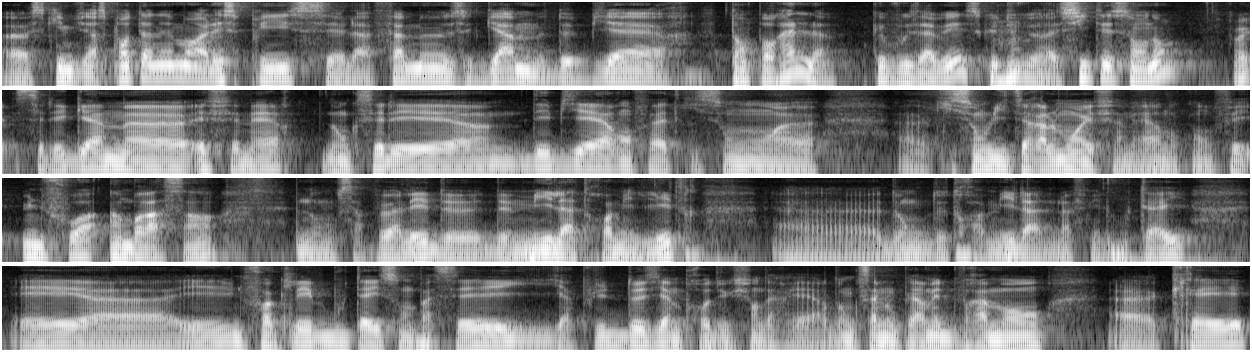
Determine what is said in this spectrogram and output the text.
Euh, ce qui me vient spontanément à l'esprit, c'est la fameuse gamme de bières temporelles que vous avez. Est-ce que tu mhm. voudrais citer son nom? Oui, c'est les gammes euh, éphémères. Donc c'est euh, des bières en fait qui sont qui sont littéralement éphémères. Donc on fait une fois un brassin. Donc ça peut aller de, de 1000 à 3000 litres. Euh, donc de 3000 à 9000 bouteilles. Euh, et, une fois que les bouteilles sont passées, il n'y a plus de deuxième production derrière. Donc ça nous permet de vraiment euh, créer,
